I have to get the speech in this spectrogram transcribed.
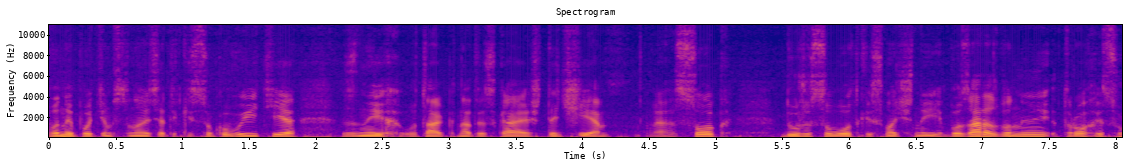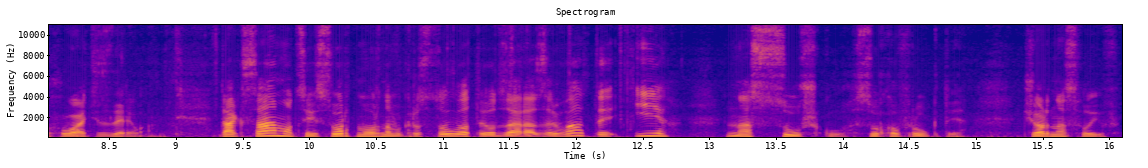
Вони потім становляться такі соковиті, з них отак натискаєш, тече е, сок, дуже солодкий, смачний, бо зараз вони трохи суховаті з дерева. Так само цей сорт можна використовувати, от зараз зривати і на сушку, сухофрукти, чорна слив.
